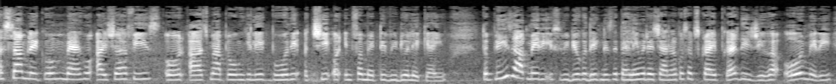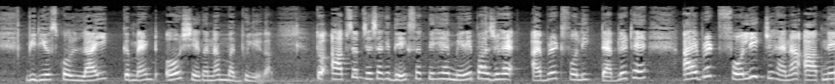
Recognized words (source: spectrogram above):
अस्सलाम वालेकुम मैं हूँ आयशा हफीज़ और आज मैं आप लोगों के लिए एक बहुत ही अच्छी और इन्फॉर्मेटिव वीडियो लेके आई हूँ। तो प्लीज़ आप मेरी इस वीडियो को देखने से पहले मेरे चैनल को सब्सक्राइब कर दीजिएगा और मेरी वीडियोस को लाइक कमेंट और शेयर करना मत भूलिएगा। तो आप सब जैसा कि देख सकते हैं, मेरे पास जो है आइब्रेट फोलिक टैबलेट है। आइब्रेट फोलिक जो है ना, आपने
